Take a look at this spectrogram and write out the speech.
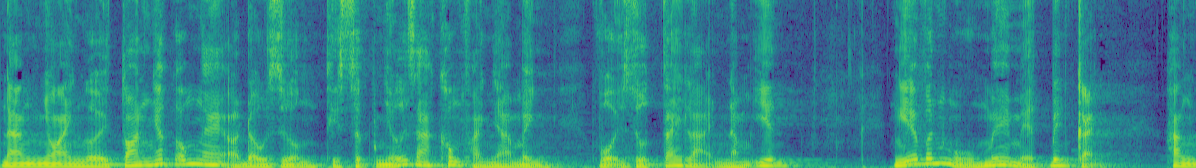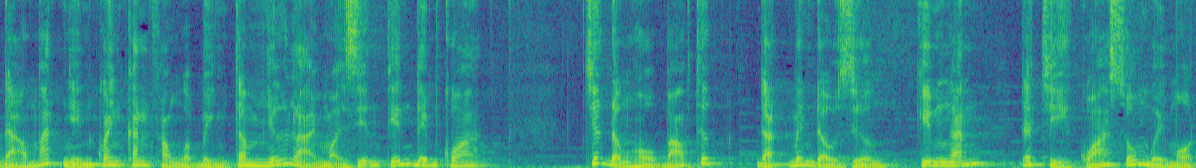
Nàng nhòi người toan nhấc ống nghe ở đầu giường Thì sực nhớ ra không phải nhà mình, Vội rụt tay lại nằm yên Nghĩa vẫn ngủ mê mệt bên cạnh Hằng đảo mắt nhìn quanh căn phòng Và bình tâm nhớ lại mọi diễn tiến đêm qua Chiếc đồng hồ báo thức Đặt bên đầu giường, Kim ngắn đã chỉ quá số 11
